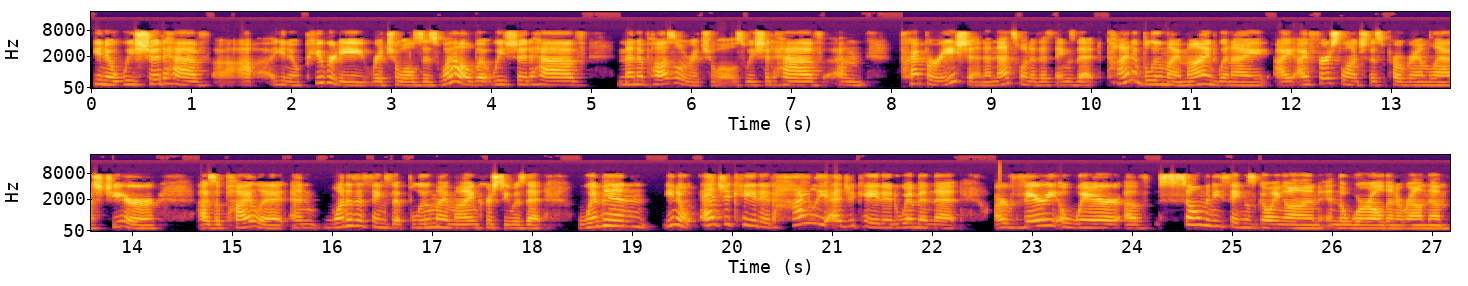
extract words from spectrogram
you know we should have uh, uh you know puberty rituals as well but we should have menopausal rituals. We should have um, preparation. And that's one of the things that kind of blew my mind when I, I, I, first launched this program last year as a pilot. And one of the things that blew my mind, Christy, was that women, you know, educated, highly educated women that are very aware of so many things going on in the world and around them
